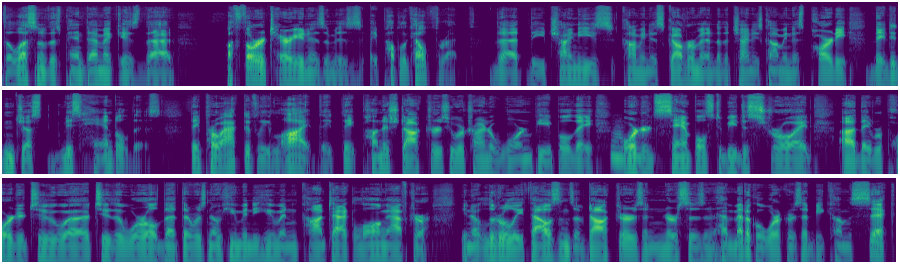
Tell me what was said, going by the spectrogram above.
the lesson of this pandemic is that authoritarianism is a public health threat that the Chinese Communist government and the Chinese Communist Party, they didn't just mishandle this. They proactively lied. They, they punished doctors who were trying to warn people. They mm-hmm. ordered samples to be destroyed. Uh, they reported to uh, to the world that there was no human to human contact long after, you know, literally thousands of doctors and nurses and medical workers had become sick.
